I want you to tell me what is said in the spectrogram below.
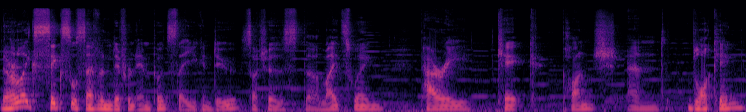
There are like 6 or 7 different inputs that you can do, such as the light swing, parry, kick, punch, and blocking.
